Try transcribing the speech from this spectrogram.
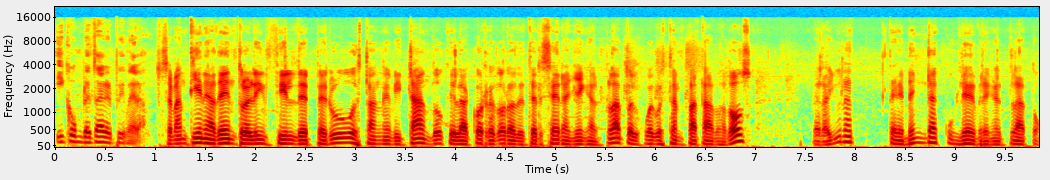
y completar el primer out. Se mantiene adentro el infield de Perú, están evitando que la corredora de tercera llegue al plato, el juego está empatado a dos, pero hay una tremenda culebra en el plato.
